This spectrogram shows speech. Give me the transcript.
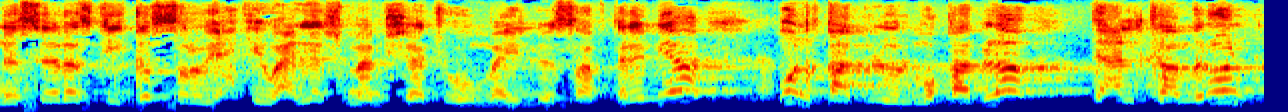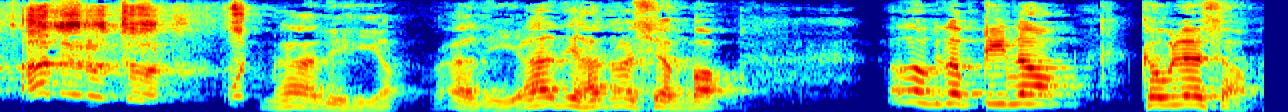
نسيرس كيقصروا يحكيوا علاش ما مشات هما ils le savent très bien ونقابلوا المقابلة تاع الكاميرون. aller-retour هذه هي. هذه هذه هضرة شابة. بقينا كولاسة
